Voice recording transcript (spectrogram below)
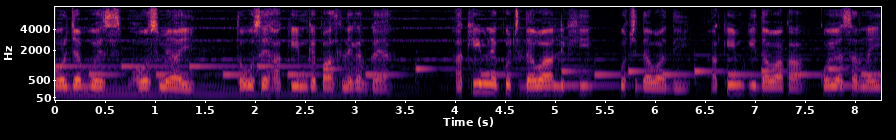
और जब वह होश में आई तो उसे हकीम के पास लेकर गया। हकीम ने कुछ दवा लिखी, कुछ दवा दी। हकीम की दवा का कोई असर नहीं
